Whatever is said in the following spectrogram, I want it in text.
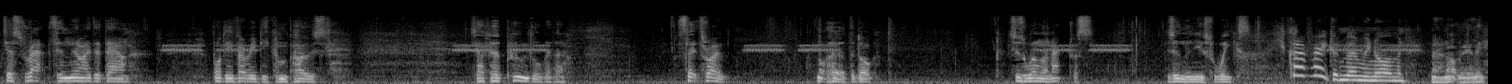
just wrapped in the eider down. Body very decomposed. She had her poodle with her. Slit throat. Not her, the dog. She's a well-known actress. She's in the news for weeks. You've got a very good memory, Norman. No, not really.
